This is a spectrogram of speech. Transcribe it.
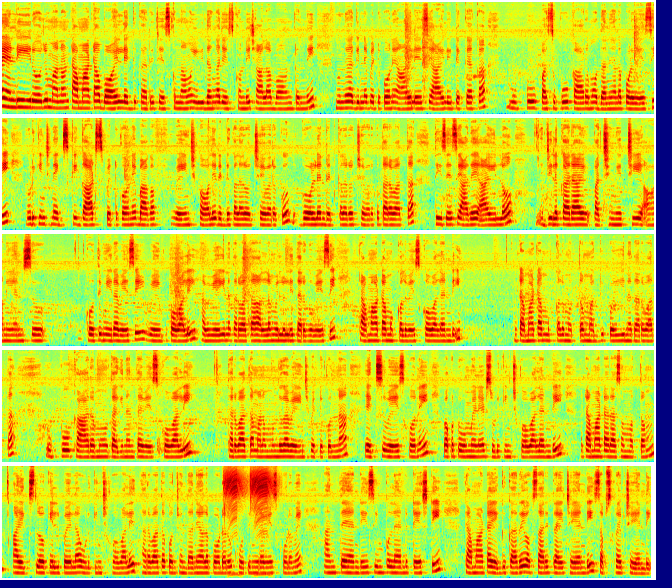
Hi అండి. ఈరోజు మనం టమాటా బాయిల్డ్ ఎగ్ కర్రీ చేసుకుందాము. ఈ విధంగా చేసుకోండి. చాలా బాగుంటుంది. ముందుగా గిన్నె పెట్టుకొని ఆయిల్ వేసి ఆయిల్ ఇటెక్కాక ఉప్పు పసుపు కారము ధనియాల పొడి వేసి ఉడికించిన ఎగ్స్కి ఘాట్స్ పెట్టుకొని బాగా వేయించుకోవాలి. రెడ్ కలర్ వచ్చే వరకు గోల్డెన్ రెడ్ కలర్ వచ్చే వరకు. తర్వాత తీసేసి అదే ఆయిల్లో జీలకర్ర పచ్చిమిర్చి ఆనియన్స్ కొత్తిమీర వేసి వేపుకోవాలి. అవి వేగిన తర్వాత అల్లం వెల్లుల్లి తరుగు వేసి టమాటా ముక్కలు వేసుకోవాలండి. టమాటా ముక్కలు మొత్తం మగ్గిపోయిన తర్వాత ఉప్పు కారము తగినంత వేసుకోవాలి. తర్వాత మనం ముందుగా వేయించి పెట్టుకున్న ఎగ్స్ వేసుకొని ఒక టూ మినిట్స్ ఉడికించుకోవాలండి. టమాటా రసం మొత్తం ఆ ఎగ్స్లోకి వెళ్ళిపోయేలా ఉడికించుకోవాలి. తర్వాత కొంచెం ధనియాల పౌడరు కొత్తిమీర వేసుకోవడమే అంతే అండి. Simple and tasty tomato egg curry ఒకసారి ట్రై చేయండి సబ్స్క్రైబ్ చేయండి.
